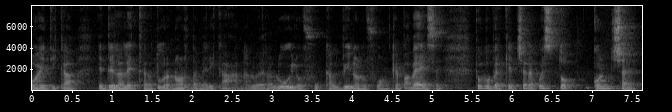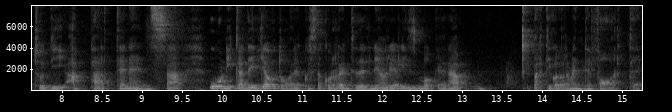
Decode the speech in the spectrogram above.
poetica e della letteratura nordamericana, lo era lui, lo fu Calvino, lo fu anche Pavese, proprio perché c'era questo concetto di appartenenza unica degli autori a questa corrente del neorealismo che era particolarmente forte.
